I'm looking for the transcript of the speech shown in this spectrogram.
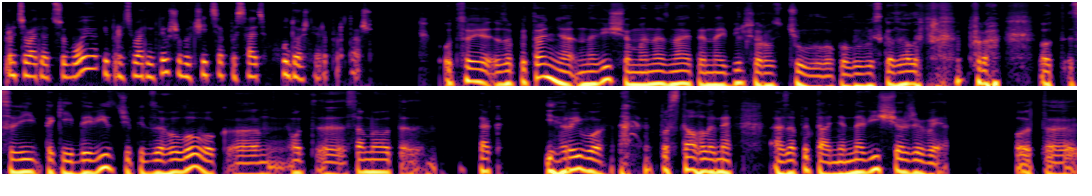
працювати над собою і працювати над тим, щоб вчитися писати художній репортаж. Оце запитання, навіщо мене, знаєте, найбільше розчулило, коли ви сказали про про от свій такий девіз чи підзаголовок, от е, саме от е, так ігриво поставлене запитання, навіщо живе? От е,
